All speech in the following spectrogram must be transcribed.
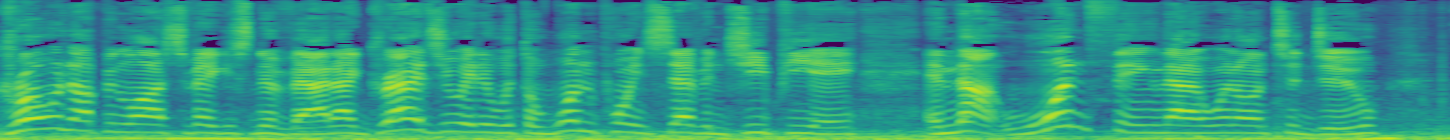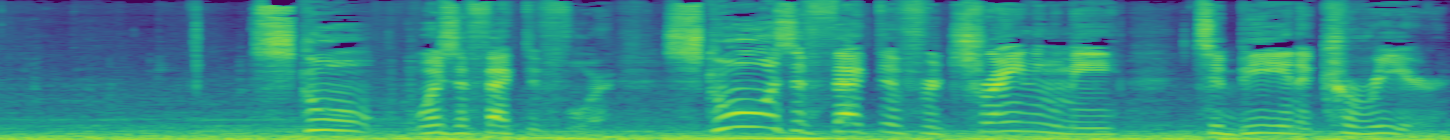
growing up in Las Vegas, Nevada, I graduated with a 1.7 GPA, and not one thing that I went on to do, school was effective for. School was effective for training me to be in a career,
